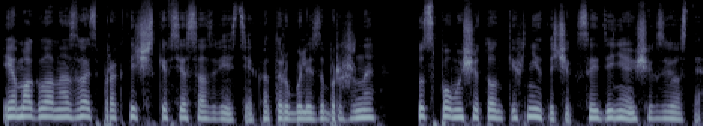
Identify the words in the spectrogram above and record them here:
Я могла назвать практически все созвездия, которые были изображены тут с помощью тонких ниточек, соединяющих звезды.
